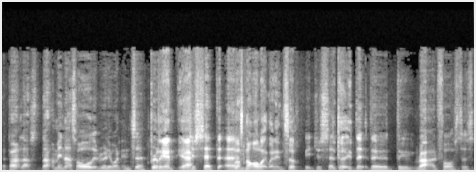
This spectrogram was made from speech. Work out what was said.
Apparently, that's that. I mean, that's all it really went into. Brilliant. Yeah. It just said that. Um, well, that's not all it went into. It just said the that the, the the rat had forced us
